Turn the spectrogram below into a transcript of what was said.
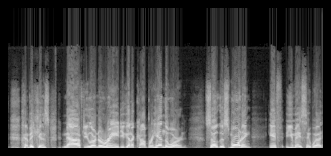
because now after you learn to read, you got to comprehend the word. So this morning, if you may say, well,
